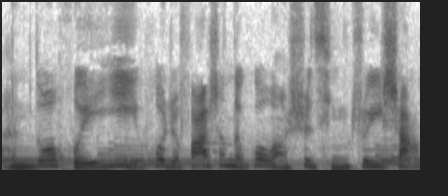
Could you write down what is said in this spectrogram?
很多回忆或者发生的过往事情追杀，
